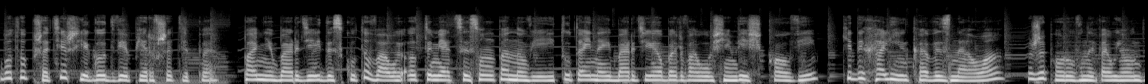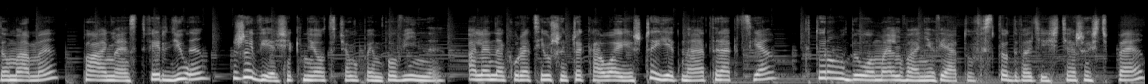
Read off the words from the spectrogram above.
bo to przecież jego dwie pierwsze typy. Panie bardziej dyskutowały o tym jacy są panowie i tutaj najbardziej oberwało się Wieśkowi, kiedy Halinka wyznała, że porównywał ją do mamy, panie stwierdziły, że Wiesiek nie odciął pępowiny, ale na kuracjuszy czekała jeszcze jedna atrakcja, którą było malowanie wiatów 126p,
